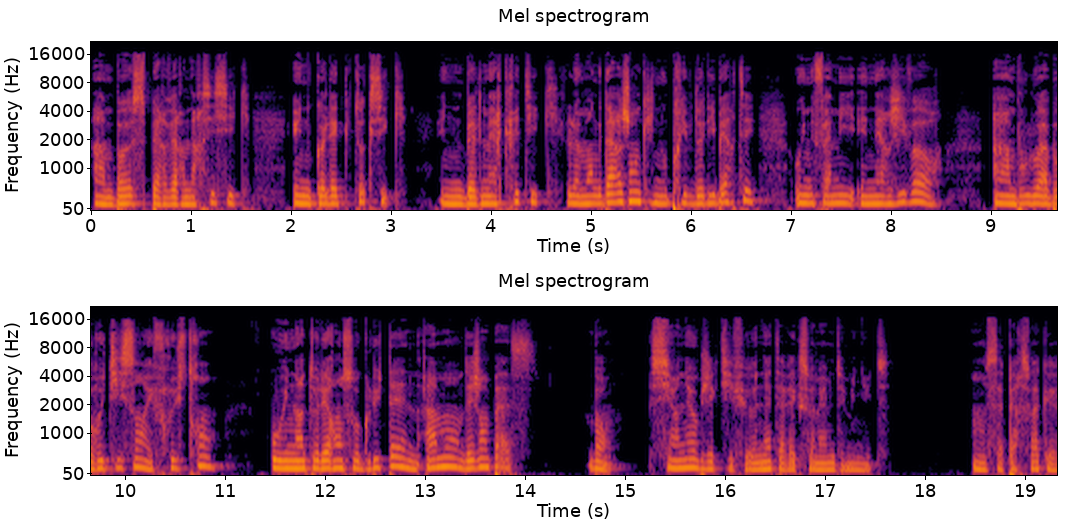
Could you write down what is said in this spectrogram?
un, boss pervers narcissique, une collègue toxique, une belle-mère critique, le manque d'argent qui nous prive de liberté, ou une famille énergivore, un boulot abrutissant et frustrant, ou une intolérance au gluten, amande, et j'en passe. Bon, si on est objectif et honnête avec soi-même deux minutes, on s'aperçoit que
